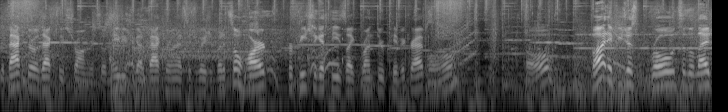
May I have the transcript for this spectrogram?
the back throw is actually stronger, so maybe if you got a back throw in that situation, but it's so hard for Peach to get these like run through pivot grabs. Oh. Oh, but if you just roll to the ledge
